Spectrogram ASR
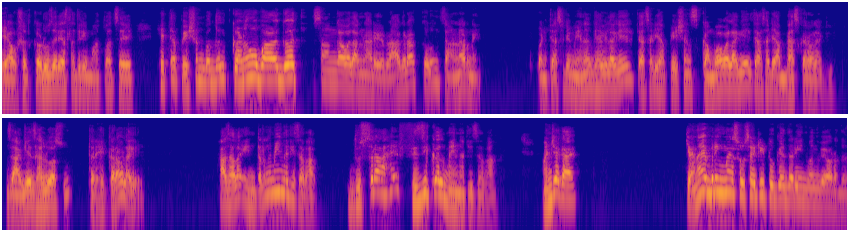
हे औषध कडू जरी असलं तरी महत्वाचं आहे हे त्या पेशंटबद्दल कणव बाळगत सांगावं लागणार आहे. राग राग करून चालणार नाही. पण त्यासाठी मेहनत घ्यावी लागेल त्यासाठी हा पेशन्स कमवावा लागेल त्यासाठी अभ्यास करावा लागेल. जागे झालो असू तर हे करावं लागेल. हा झाला इंटरनल मेहनतीचा भाग. दुसरा आहे फिजिकल मेहनतीचा भाग. म्हणजे काय? Can I bring my society together in one way or other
